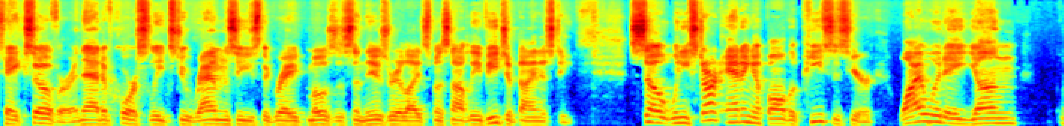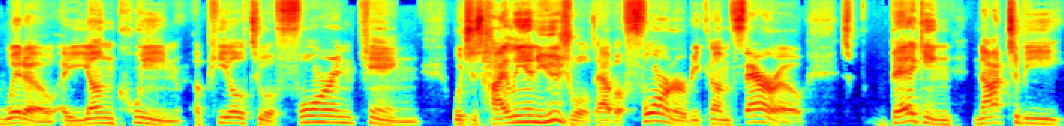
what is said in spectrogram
takes over. And that, of course, leads to Ramses the Great, Moses and the Israelites must not leave Egypt dynasty. So when you start adding up all the pieces here, why would a young widow, a young queen, appeal to a foreign king, which is highly unusual to have a foreigner become pharaoh, begging not to be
